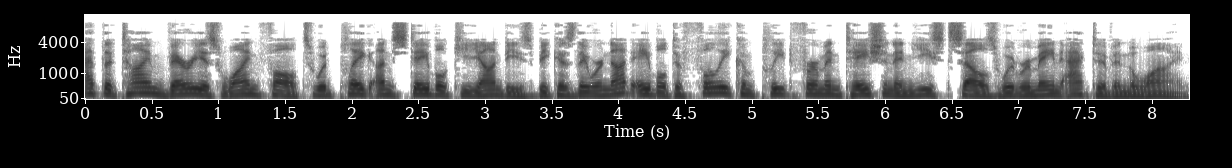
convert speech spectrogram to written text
At the time various wine faults would plague unstable Chiantis because they were not able to fully complete fermentation and yeast cells would remain active in the wine.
